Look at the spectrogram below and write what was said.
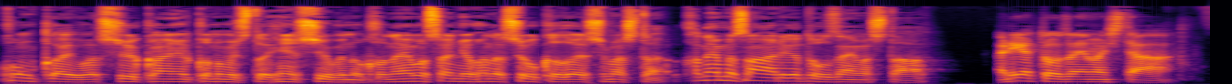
今回は週刊エコノミスト編集部の金山さんにお話をお伺いしました。金山さんありがとうございました。ありがとうございました。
